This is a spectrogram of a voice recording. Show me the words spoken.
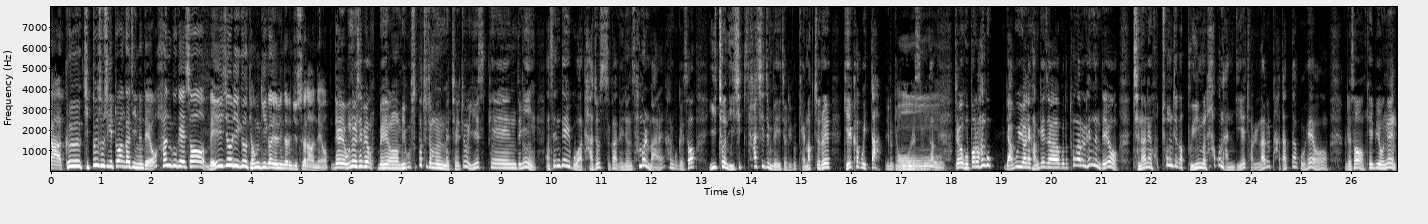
자, 그 기쁜 소식이 또 한 가지 있는데요. 한국에서 메이저리그 경기가 열린다는 뉴스가 나왔네요. 네, 오늘 새벽 어, 미국 스포츠 전문 매체죠. ESPN 등이 샌디에이고와 다저스가 내년 3월 말 한국에서 2024 시즌 메이저리그 개막전을 기획하고 있다. 이렇게 보고를 했습니다. 제가 곧바로 한국 야구위원회 관계자하고도 통화를 했는데요. 지난해 호총재가 부임을 하고 난 뒤에 전락을 받았다고 해요. 그래서 KBO는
